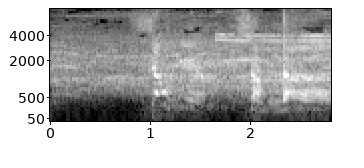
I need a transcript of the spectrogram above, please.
show him some love.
